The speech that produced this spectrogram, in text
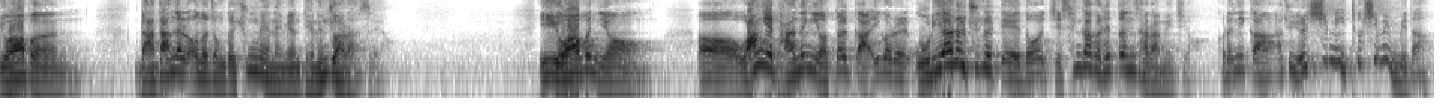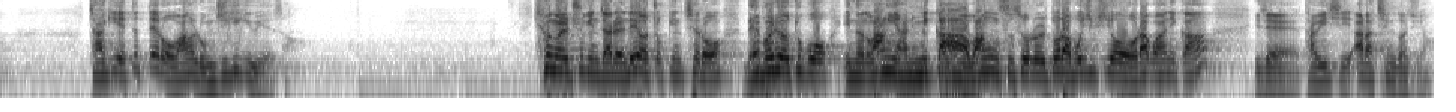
요압은 나단을 어느 정도 흉내내면 되는 줄 알았어요. 이 요압은요, 어, 왕의 반응이 어떨까 이거를 우리아를 죽일 때에도 생각을 했던 사람이죠. 그러니까 아주 열심히 특심입니다. 자기의 뜻대로 왕을 움직이기 위해서. 형을 죽인 자를 내어 쫓긴 채로 내버려 두고 있는 왕이 아닙니까? 왕 스스로를 돌아보십시오. 라고 하니까 이제 다윗이 알아챈 거죠.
